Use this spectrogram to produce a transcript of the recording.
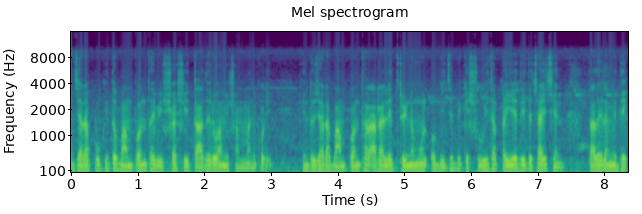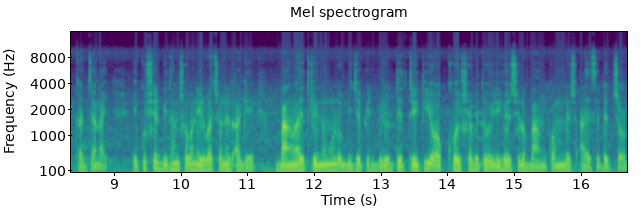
যারা প্রকৃত বামপন্থায় বিশ্বাসী, তাদেরও আমি সম্মান করি। কিন্তু যারা বামপন্থার আড়ালে তৃণমূল ও বিজেপিকে সুবিধা পাইয়ে দিতে চাইছেন, তাদের আমি ধিক্কার জানাই। একুশের বিধানসভা নির্বাচনের আগে বাংলায় তৃণমূল ও বিজেপির বিরুদ্ধে তৃতীয় অক্ষ হিসাবে তৈরি হয়েছিল বাম কংগ্রেস আইএসএফের জোট।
